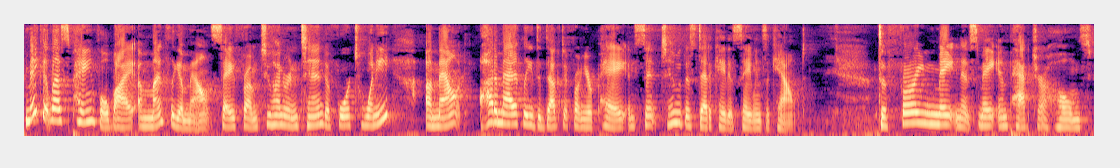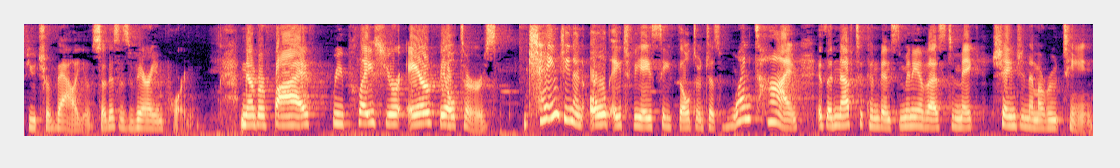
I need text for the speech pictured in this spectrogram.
Make it less painful by a monthly amount, say from 210 to 420 amount automatically deducted from your pay and sent to this dedicated savings account. Deferring maintenance may impact your home's future value, so this is very important. Number five, replace your air filters. Changing an old HVAC filter just one time is enough to convince many of us to make changing them a routine.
